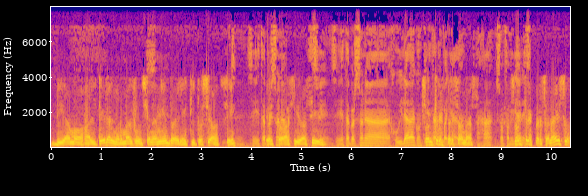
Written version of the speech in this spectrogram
digamos altera el normal funcionamiento de la institución. ¿sí? Sí, sí, esta Esto persona. ha sido así. Sí, sí, esta persona jubilada con Son tres acompañada? personas. Ajá, son Son familiares. tres personas. Eso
